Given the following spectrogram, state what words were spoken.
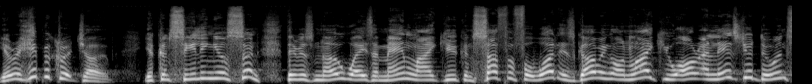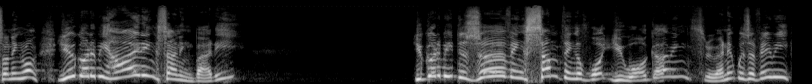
You're a hypocrite, Job. You're concealing your sin. There is no ways a man like you can suffer for what is going on like you are unless you're doing something wrong. You've got to be hiding something, buddy. You've got to be deserving something of what you are going through. And it was a very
